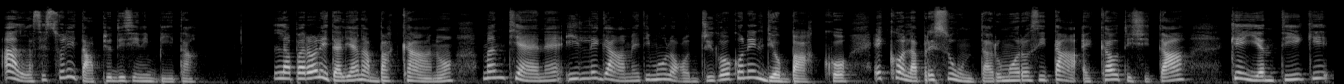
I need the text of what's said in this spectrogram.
alla sessualità più disinibita. La parola italiana baccano mantiene il legame etimologico con il dio Bacco e con la presunta rumorosità e cauticità che gli antichi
